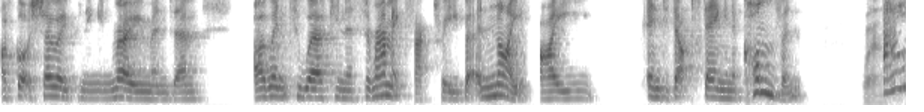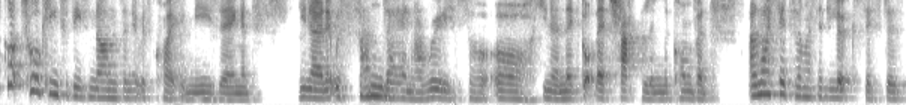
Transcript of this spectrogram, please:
I've got a show opening in Rome and um I went to work in a ceramic factory, but at night I ended up staying in a convent. Wow. And I got talking to these nuns and it was quite amusing. And, you know, and it was Sunday and I really thought, oh, you know, and they'd got their chapel in the convent. And I said to them, I said, look, sisters,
